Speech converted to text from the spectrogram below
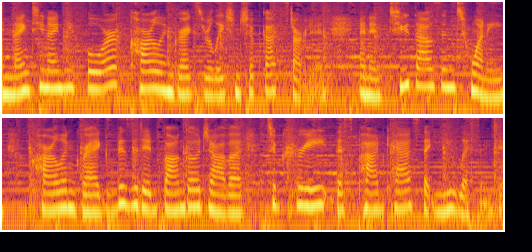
in 1994, Carl and Greg's relationship got started. And in 2020, Carl and Greg visited Bongo Java to create this podcast that you listen to.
